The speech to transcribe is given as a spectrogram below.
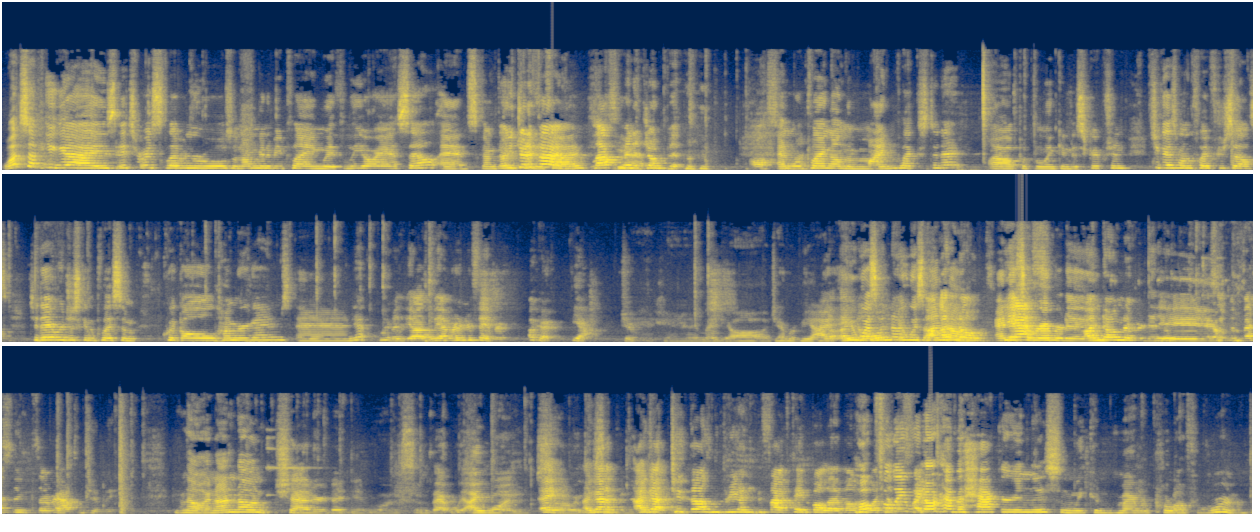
What's up, you guys? It's Royce Eleven Rules, and I'm gonna be playing with Leo ASL and Skunk Oh, you 25. Last Yeah. minute jump in. Awesome. And we're playing on the Mineplex today. I'll put the link in description. If you guys want to play for yourselves, today we're just gonna play some quick old Hunger Games, and yeah. With the odds we have are in your favor. Okay, yeah. Maybe, oh, Jeopardy! I, it was unknown? it was unknown, unknown. and Yes. it's a river to Unknown never did. Yeah. It's the best thing that's ever happened to me. No, an unknown shattered. I did once, so that I won. Hey, so I got even I got two thousand three hundred and five paintball ammo. Who wants to Hopefully, we don't have a hacker in this, and we can maybe pull off a win.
